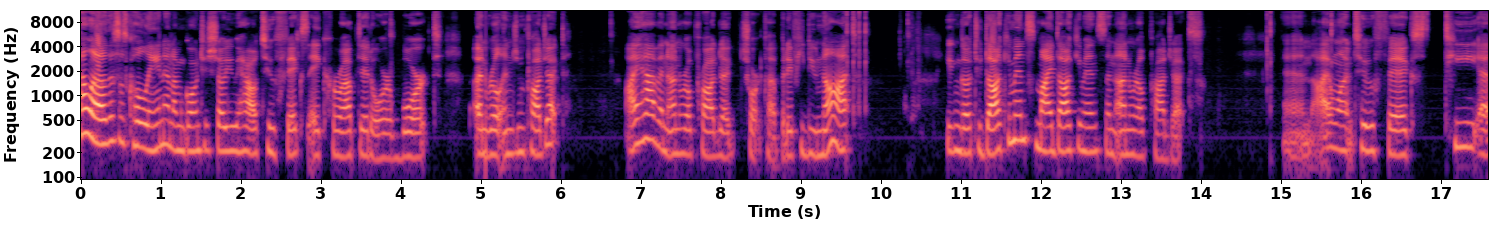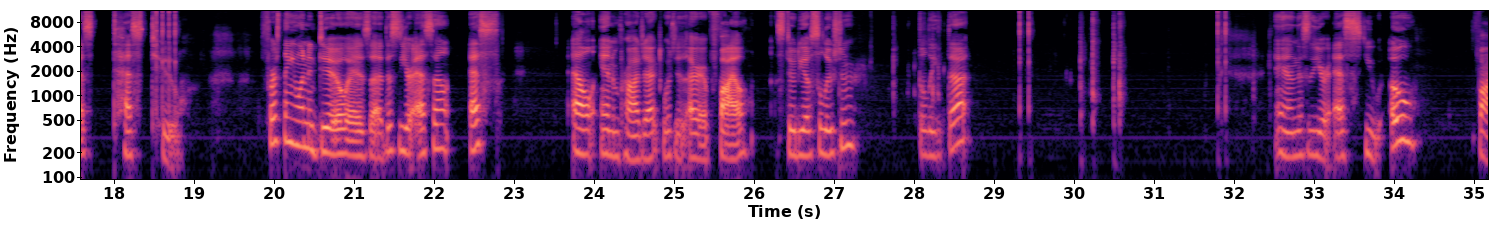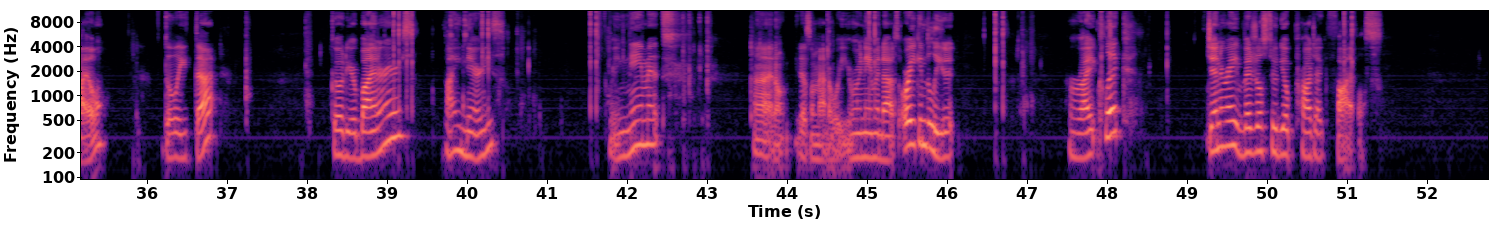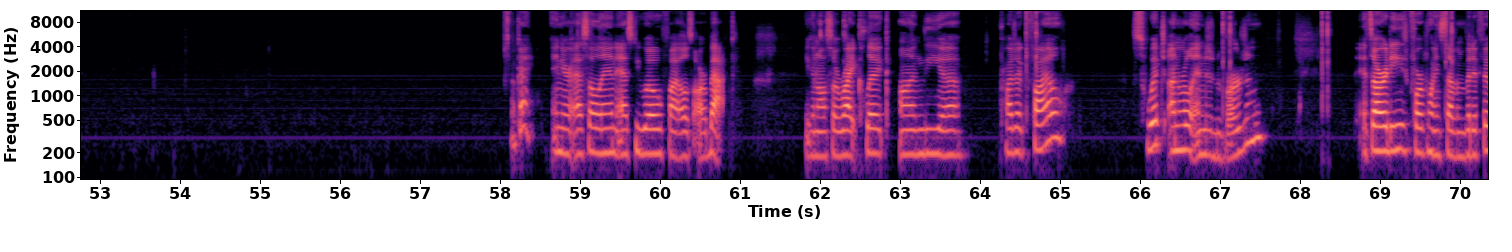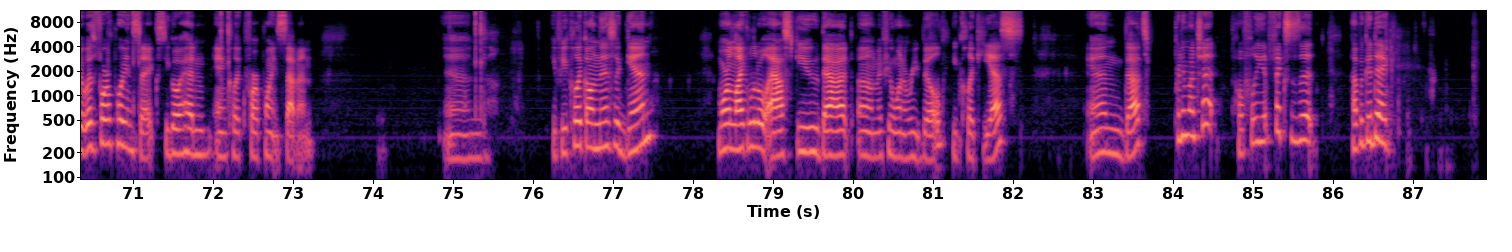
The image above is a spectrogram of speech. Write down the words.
Hello, this is Colleen and I'm going to show you how to fix a corrupted or borked Unreal Engine project. I have an Unreal project shortcut, but if you do not, you can go to Documents, My Documents, and Unreal Projects. And I want to fix TS Test 2. First thing you want to do is, uh, this is your SL, SLN project, which is a file, Studio Solution. Delete that. And this is your SUO file. Delete that. Go to your binaries, binaries, rename it. I don't, it doesn't matter what you rename it as, or you can delete it. Right click, generate Visual Studio project files. Okay, and your SLN SUO files are back. You can also right click on the uh, project file, switch Unreal Engine version. It's already 4.7, but if it was 4.6, you go ahead and, and click 4.7. And if you click on this again, more likely it'll ask you that um, if you want to rebuild. You click yes, and that's pretty much it. Hopefully it fixes it. Have a good day.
